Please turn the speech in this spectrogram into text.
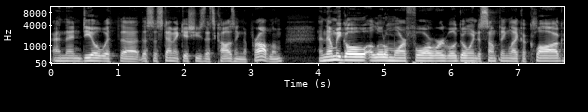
and then deal with the the systemic issues that's causing the problem. And then we go a little more forward. We'll go into something like a clog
